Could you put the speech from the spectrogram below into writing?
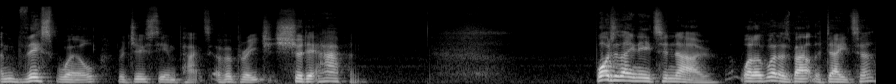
And this will reduce the impact of a breach should it happen. What do they need to know? Well, as well as about the data,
